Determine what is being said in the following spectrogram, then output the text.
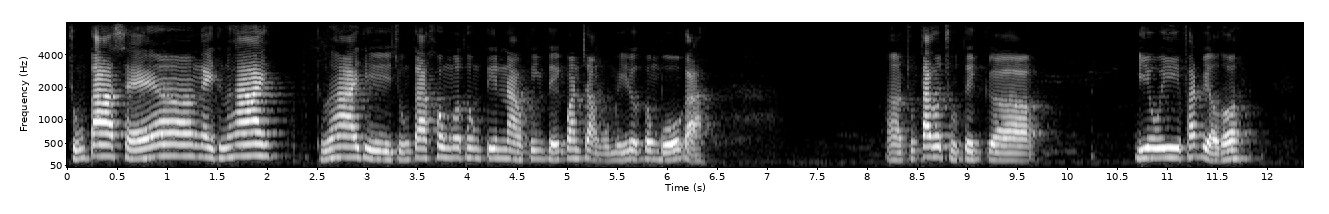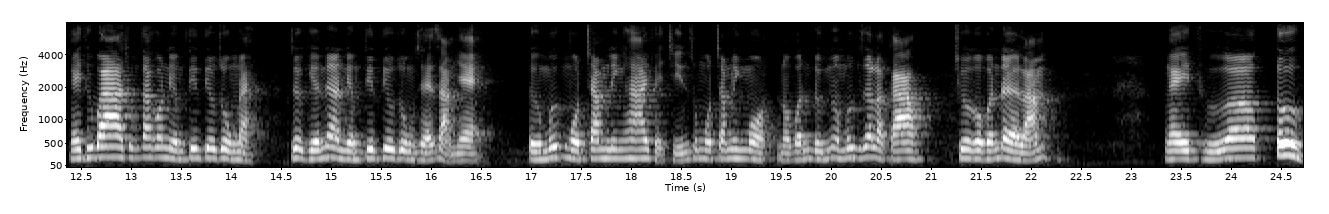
chúng ta sẽ ngày thứ hai thứ hai thì chúng ta không có thông tin nào kinh tế quan trọng của Mỹ được công bố cả à, chúng ta có chủ tịch ờ, uh, BOE phát biểu thôi ngày thứ ba chúng ta có niềm tin tiêu dùng này dự kiến là niềm tin tiêu dùng sẽ giảm nhẹ từ mức 102,9 xuống 101 nó vẫn đứng ở mức rất là cao chưa có vấn đề lắm ngày thứ tư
